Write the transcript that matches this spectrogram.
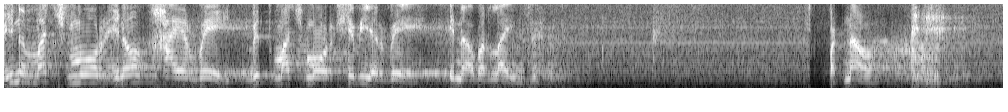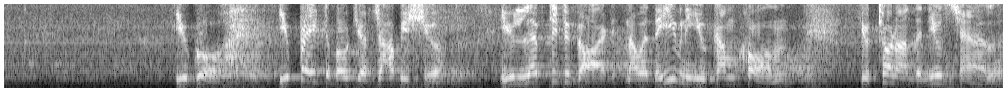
in a much more, you know, higher way, with much more heavier way in our lives. But now, you go, you prayed about your job issue, you left it to God. Now at the evening you come home, you turn on the news channel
